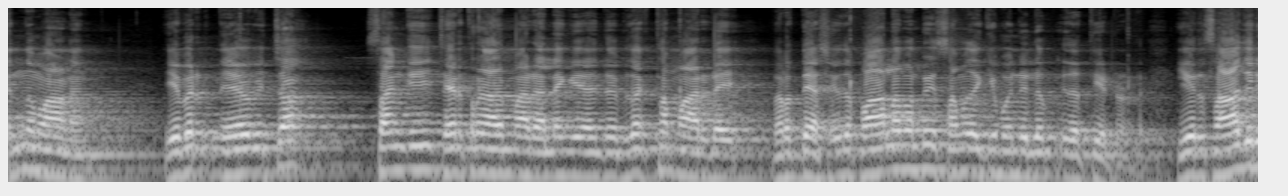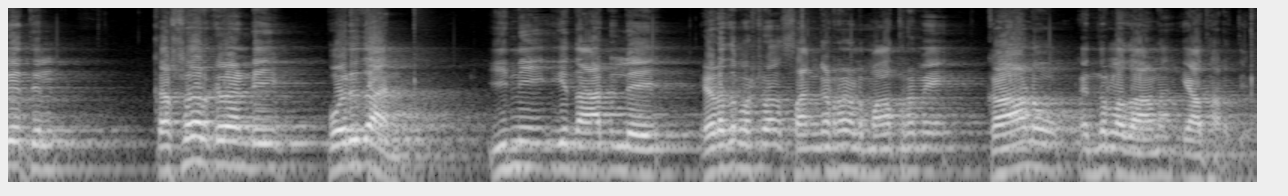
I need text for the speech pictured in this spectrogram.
എന്നുമാണ് ഇവർ നിയോഗിച്ച സംഘി ചരിത്രകാരന്മാരുടെ അല്ലെങ്കിൽ അതിന്റെ വിദഗ്ധന്മാരുടെ നിർദ്ദേശം. ഇത് പാർലമെന്ററി സമിതിക്ക് മുന്നിലും ഇതെത്തിയിട്ടുണ്ട്. ഈ ഒരു സാഹചര്യത്തിൽ കർഷകർക്ക് വേണ്ടി പൊരുതാൻ ഇനി ഈ നാട്ടിലെ ഇടതുപക്ഷ സംഘടനകൾ മാത്രമേ കാണൂ എന്നുള്ളതാണ് യാഥാർത്ഥ്യം.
